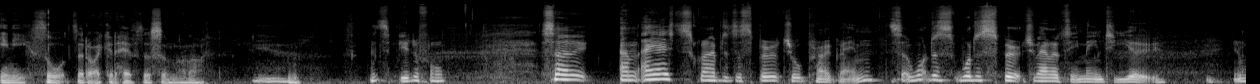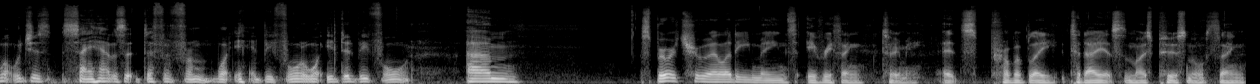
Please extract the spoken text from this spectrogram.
any thought that I could have this in my life. Yeah. Mm. It's beautiful. So, um, AA is described as a spiritual program. So, what does what does spirituality mean to you? And what would you say? How does it differ from what you had before or what you did before? Um, spirituality means everything to me. It's probably today. It's the most personal thing.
